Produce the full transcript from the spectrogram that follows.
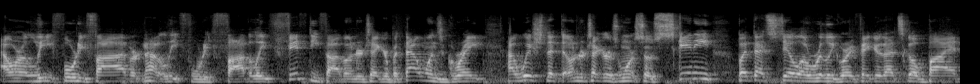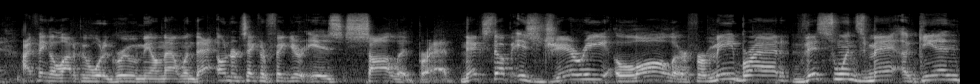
our Elite 45, or not Elite 45, Elite 55 Undertaker, but that one's great. I wish that the Undertakers weren't so skinny, but that's still a really great figure. Let's go buy it. I think a lot of people would agree with me on that one. That Undertaker figure is solid, Brad. Next up is Jerry Lawler. For me, Brad, this one's met again,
